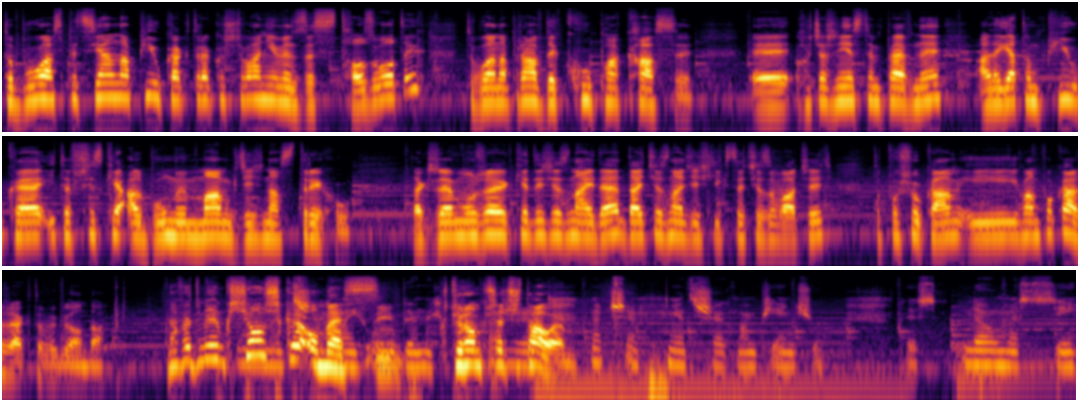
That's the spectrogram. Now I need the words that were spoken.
To była specjalna piłka, która kosztowała, nie wiem, ze 100 zł. To była naprawdę kupa kasy. E, chociaż nie jestem pewny, ale ja tą piłkę i te wszystkie albumy mam gdzieś na strychu. Także może kiedyś je znajdę, dajcie znać, jeśli chcecie zobaczyć, to poszukam i wam pokażę, jak to wygląda. Nawet miałem książkę o Messi, którą przeczytałem. Znaczy, nie trzech, mam pięciu. To jest Leo Messi,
